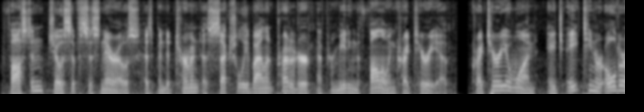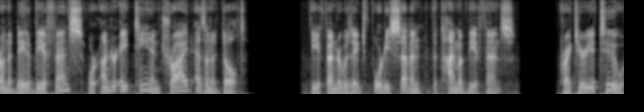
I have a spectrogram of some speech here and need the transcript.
Faustin Joseph Cisneros has been determined a sexually violent predator after meeting the following criteria. Criteria 1. Age 18 or older on the date of the offense, or under 18 and tried as an adult. The offender was age 47 at the time of the offense. Criteria 2.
